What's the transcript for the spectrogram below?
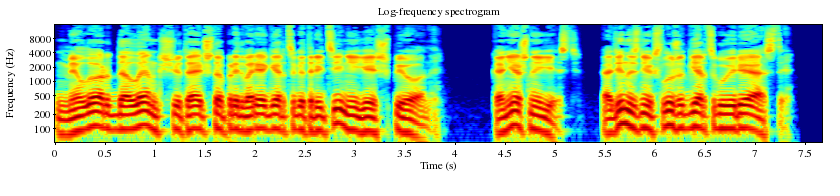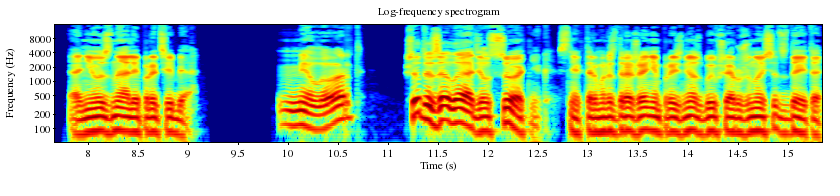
Милорд де Лэнг считает, что при дворе герцога Третини есть шпионы. Конечно, есть. Один из них служит герцогу Ириасты. Они узнали про тебя». «Милорд?» «Что ты заладил, сотник?» — с некоторым раздражением произнес бывший оруженосец Дейта.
